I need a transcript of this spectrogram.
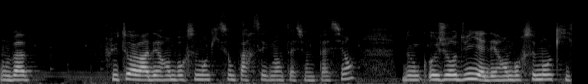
On va plutôt avoir des remboursements qui sont par segmentation de patients. Donc aujourd'hui, il y a des remboursements qui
